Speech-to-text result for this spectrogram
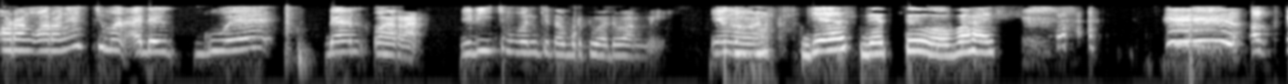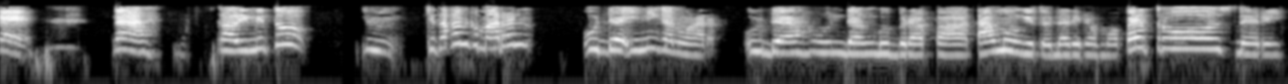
orang-orangnya cuma ada gue dan Wara. Jadi cuma kita berdua doang nih. Ya nggak Wara? Just the two us. Oke. Nah, kali ini tuh hmm, kita kan kemarin udah ini kan War, udah undang beberapa tamu gitu dari Romo Petrus, dari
